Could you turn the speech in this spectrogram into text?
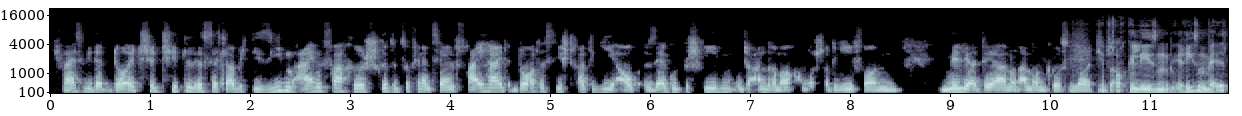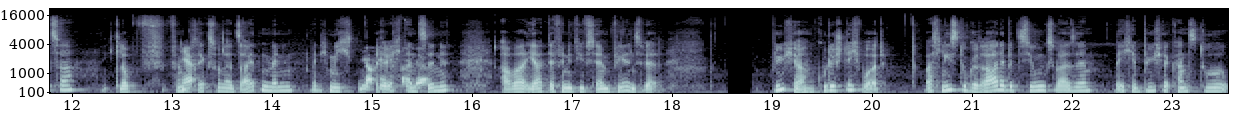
Ich weiß, wie der deutsche Titel ist, das ist, glaube ich, die sieben einfache Schritte zur finanziellen Freiheit. Dort ist die Strategie auch sehr gut beschrieben, unter anderem auch andere Strategie von Milliardären und anderen größten Leuten. Ich habe es auch gelesen, Riesenwälzer, ich glaube 500, ja. 600 Seiten, wenn, wenn ich mich ja, recht Fall, entsinne. Ja. Aber ja, definitiv sehr empfehlenswert. Bücher, gutes Stichwort. Was liest du gerade, beziehungsweise welche Bücher kannst du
